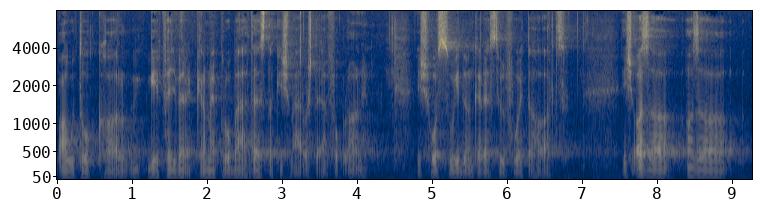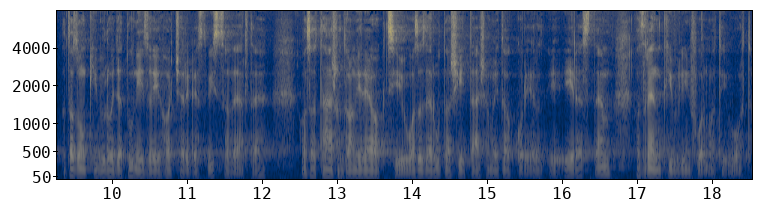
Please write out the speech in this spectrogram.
autókkal, gépfegyverekkel megpróbálta ezt a kisvárost elfoglalni. És hosszú időn keresztül folyt a harc. És az a, az a tehát azon kívül, hogy a tunéziai hadsereg ezt visszaverte, az a társadalmi reakció, az az elutasítás, amit akkor éreztem, az rendkívül informatív volt.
